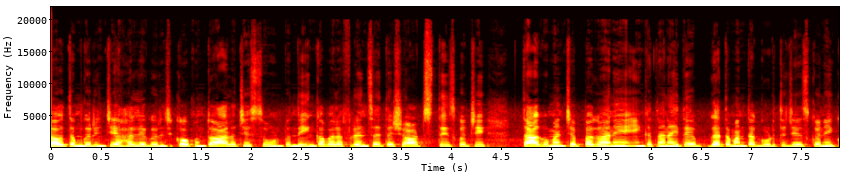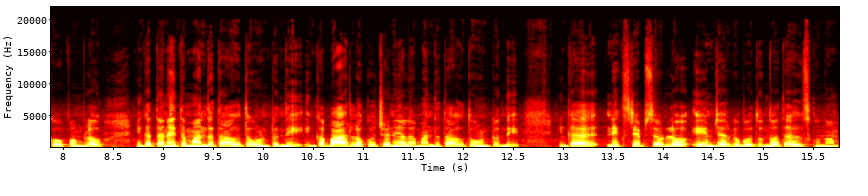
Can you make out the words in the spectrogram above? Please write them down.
గౌతమ్ గురించి అహల్య గురించి కోపంతో ఆలోచిస్తూ ఉంటుంది. ఇంకా వాళ్ళ ఫ్రెండ్స్ అయితే షార్ట్స్ తీసుకొచ్చి తాగుమని చెప్పగానే ఇంకా తనైతే గతమంతా గుర్తు చేసుకొని కోపంలో ఇంకా తనైతే మందు తాగుతూ ఉంటుంది. ఇంకా బార్లో కూర్చొని అలా మందు తాగుతూ ఉంటుంది. ఇంకా నెక్స్ట్ ఎపిసోడ్లో ఏం జరగబోతుందో తెలుసుకుందాం.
